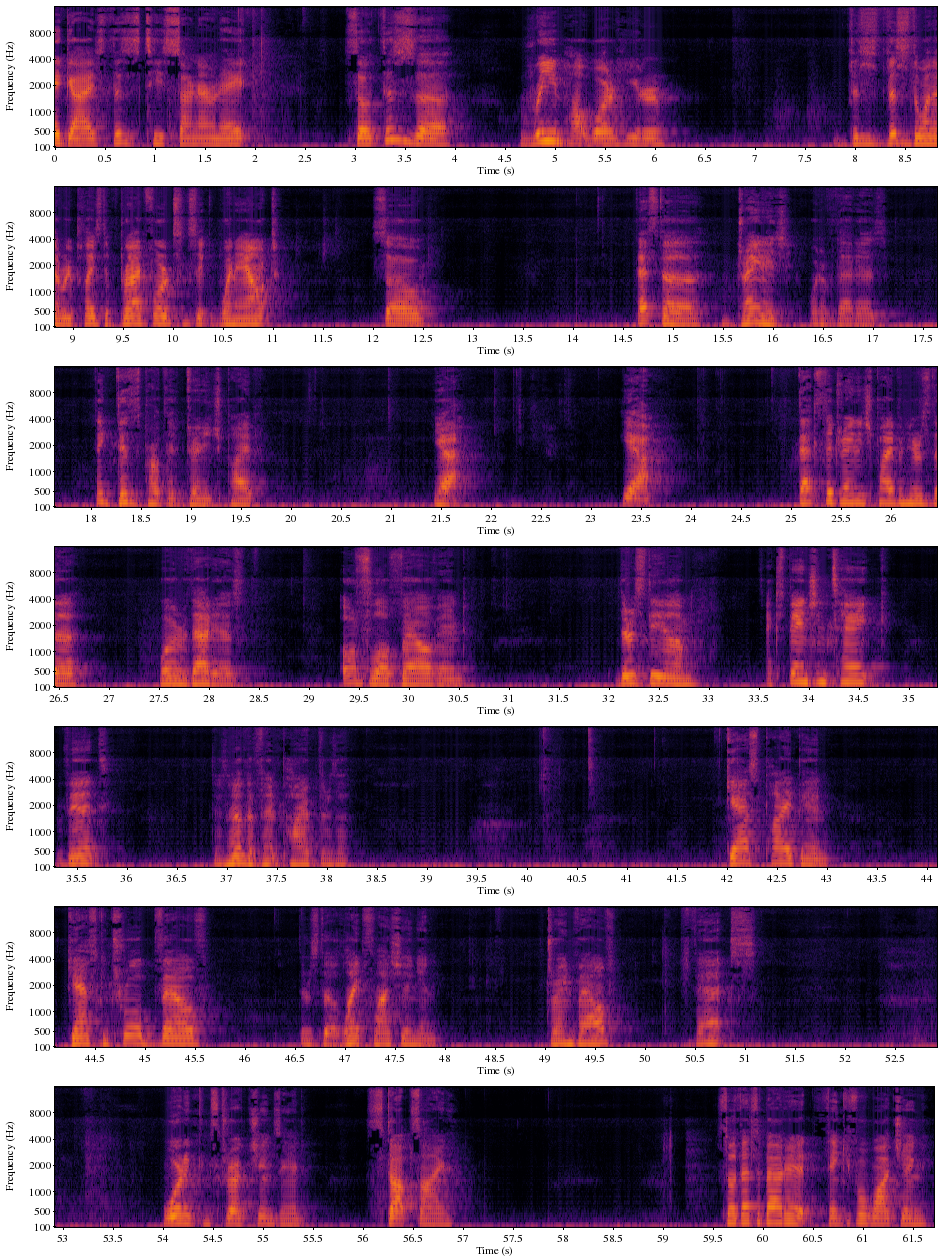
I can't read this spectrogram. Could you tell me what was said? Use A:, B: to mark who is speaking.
A: Hey guys, this is T998. So this is a Rheem hot water heater. This is this is the one that replaced the Bradford since it went out. So that's the drainage, whatever that is. I think this is probably the drainage pipe. Yeah. Yeah. That's the drainage pipe and here's the whatever that is overflow valve and there's the um, expansion tank vent. There's another vent pipe. There's a gas pipe and gas control valve. There's the light flashing and drain valve, vents, warning constructions, and stop sign. So that's about it. Thank you for watching.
